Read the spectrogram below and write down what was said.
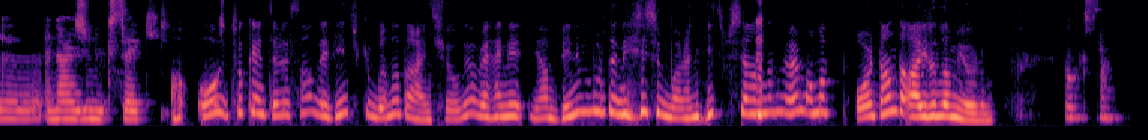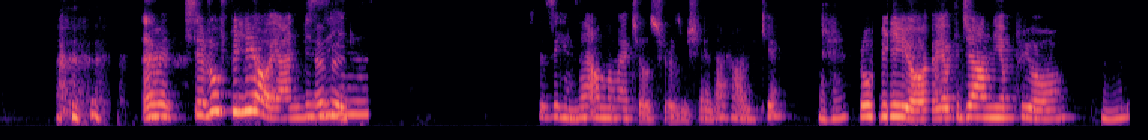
e, enerjim yüksek. O- O çok enteresan dediğin çünkü bana da aynı şey oluyor ve hani ya benim burada ne işim var? Hani hiçbir şey anlamıyorum ama oradan da ayrılamıyorum. Çok güzel. Evet işte ruh biliyor yani biz Evet. zihin zihinle anlamaya çalışıyoruz bir şeyler. Halbuki Hı hı, ruh biliyor, yapacağını yapıyor. hı hı.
